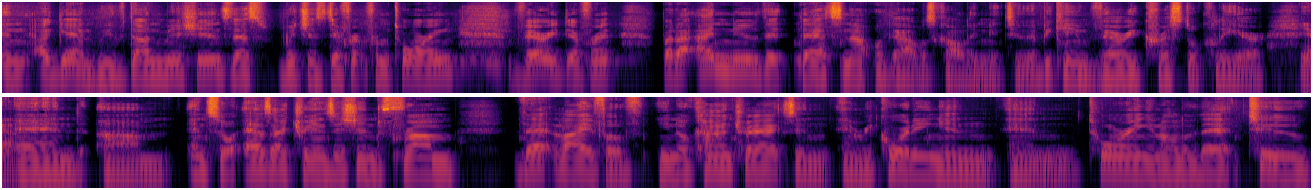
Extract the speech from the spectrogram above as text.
And again, we've done missions. That's which is different from touring, very different. But I, I, knew that that's not what God was calling me to. It became very crystal clear. Yeah. And um, and so as I transitioned from that life of you know contracts and and recording and and touring and all of that to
